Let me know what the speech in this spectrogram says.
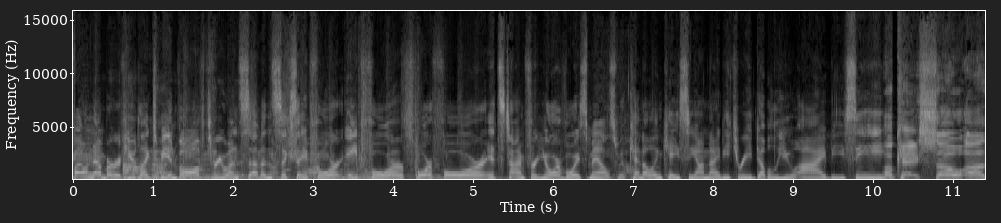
Phone number, if you'd like to be involved, 317 684 8444. It's time for your voicemails with Kendall and Casey on 93 WIBC. Okay, so uh,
